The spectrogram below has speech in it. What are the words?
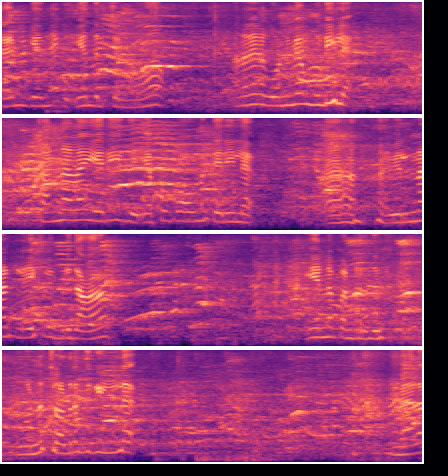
டைமுக்கு எழுந்து எழுந்திரிச்சிடணும் அதனால் எனக்கு ஒன்றுமே முடியல. கண்ணெல்லாம் எரியுது. எப்போ போகணும்னு தெரியல. வெளிநாட்டு லைஃப் இப்படி தான் என்ன பண்ணுறது ஒன்றும் சொல்கிறதுக்கு இல்லை. மேலே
